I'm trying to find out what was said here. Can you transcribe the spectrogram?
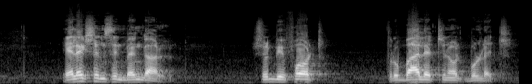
Elections in Bengal should be fought through ballot, not bullet.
